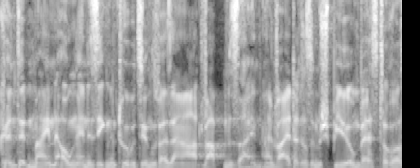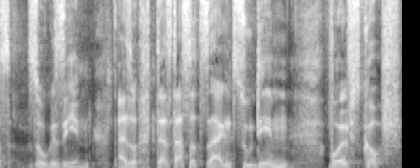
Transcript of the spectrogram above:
könnte in meinen Augen eine Signatur bzw. eine Art Wappen sein. Ein weiteres im Spiel um Westeros so gesehen. Also, dass das sozusagen zu dem Wolfskopf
